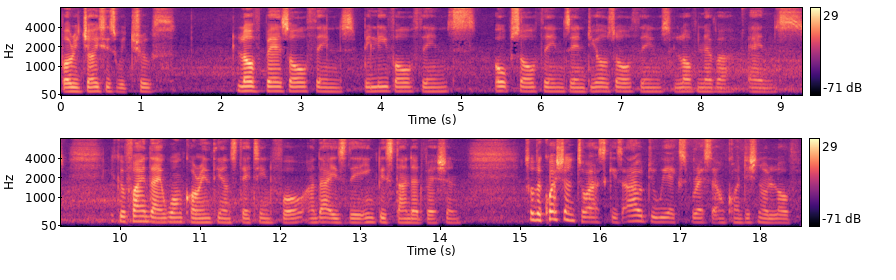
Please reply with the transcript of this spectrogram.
but rejoices with truth. Love bears all things, believes all things, hopes all things, endures all things. Love never ends. You can find that in 1 Corinthians 13:4, and that is the English Standard Version. So the question to ask is how do we express unconditional love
